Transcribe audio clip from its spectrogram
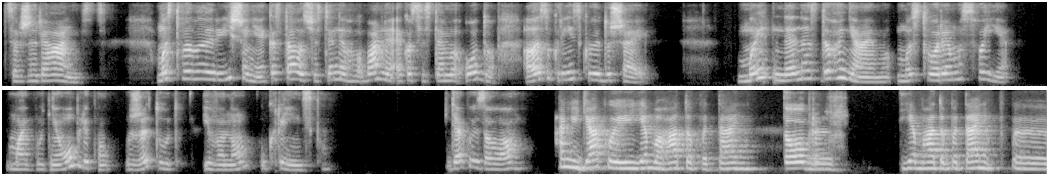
це вже реальність. Ми створили рішення, яке стало частиною глобальної екосистеми ОДУ, але з українською душею. Ми не наздоганяємо, ми створюємо своє. Майбутнє обліку вже тут, і воно українське. Дякую за увагу. Аню, дякую. Є багато питань. Добре. Є багато питань е,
